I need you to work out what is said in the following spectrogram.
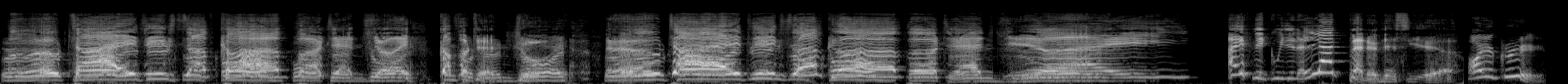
Oh, oh, tidings of comfort and joy, comfort and joy. Oh, oh tidings of comfort and joy. I think we did a lot better this year. I agree.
